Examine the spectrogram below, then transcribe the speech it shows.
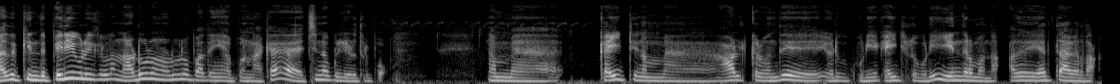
அதுக்கு இந்த பெரிய குழிக்கெல்லாம் நடுவில் நடுவில் பார்த்தீங்க அப்படின்னாக்கா சின்ன குழி எடுத்துருப்போம். நம்ம கைட்டு நம்ம ஆட்கள் வந்து எடுக்கக்கூடிய கைட்டில் எடுக்கக்கூடிய இயந்திரமாக தான் அது ஏற்றாகிறது தான்.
